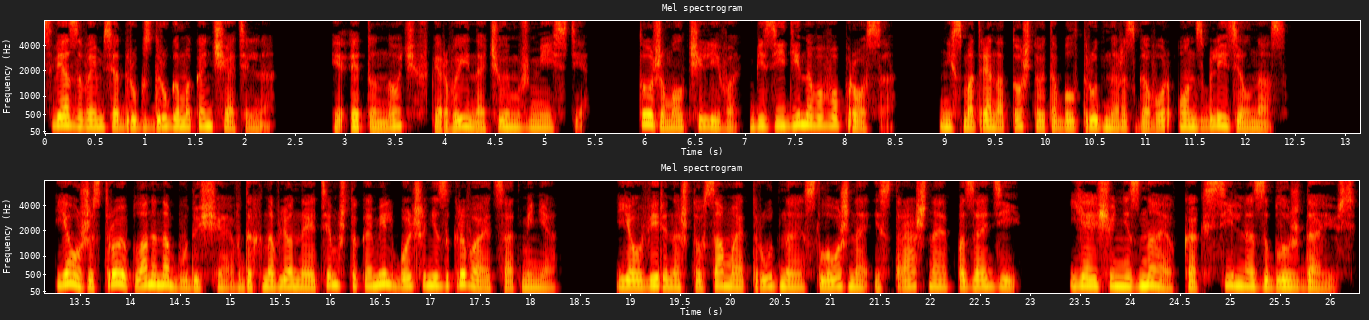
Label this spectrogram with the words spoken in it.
связываемся друг с другом окончательно. И эту ночь впервые ночуем вместе. Тоже молчаливо, без единого вопроса. Несмотря на то, что это был трудный разговор, он сблизил нас. Я уже строю планы на будущее, вдохновленная тем, что Камиль больше не закрывается от меня. Я уверена, что самое трудное, сложное и страшное позади. Я еще не знаю, как сильно заблуждаюсь.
